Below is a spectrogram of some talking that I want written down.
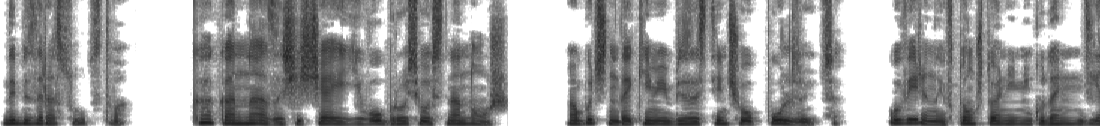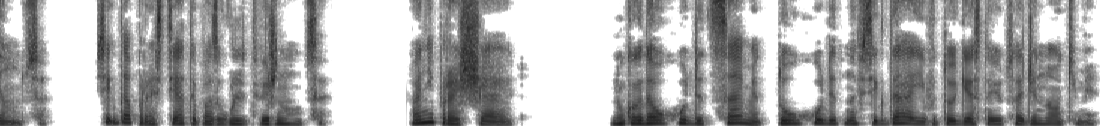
до безрассудства. Как она, защищая его, бросилась на нож. Обычно такими безостенчиво пользуются, уверенные в том, что они никуда не денутся всегда простят и позволят вернуться. Они прощают. Но когда уходят сами, то уходят навсегда и в итоге остаются одинокими.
